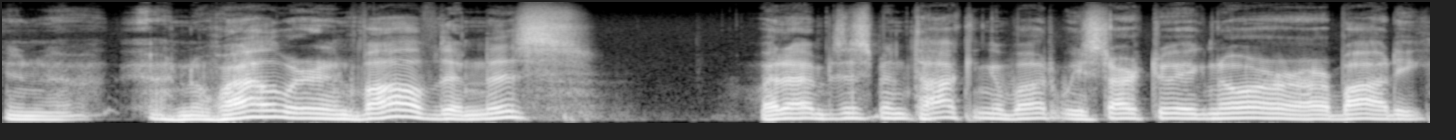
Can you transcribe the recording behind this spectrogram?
And, uh, and while we're involved in this, what I've just been talking about, we start to ignore our body.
